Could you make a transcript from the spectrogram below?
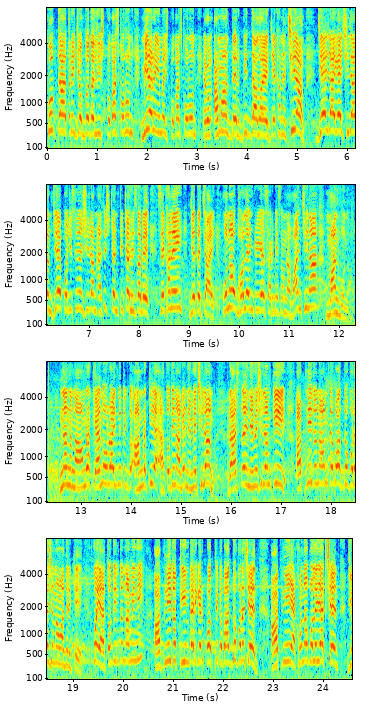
খুব তাড়াতাড়ি যোগ্যতার লিস্ট প্রকাশ করুন মিরার ইমেজ প্রকাশ করুন এবং আমাদের বিদ্যালয়ে যেখানে ছিলাম, যে জায়গায় ছিলাম, যে পজিশনে ছিলাম অ্যাসিস্ট্যান্ট টিচার হিসাবে সেখানেই যেতে চাই। কোনো ভলেন্টিয়ার সার্ভিস আমরা মানছি না মানবো না। না না না, আমরা কেন রাজনৈতিক আমরা কি এতদিন আগে নেমেছিলাম? রাস্তায় নেমেছিলাম কি? আপনি তো নামতে বাধ্য করেছেন আমাদেরকে। কই, এতদিন তো নামিনি? আপনি তো তিন তারিখের পর থেকে বাধ্য করেছেন। আপনি এখনও বলে যাচ্ছেন যে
